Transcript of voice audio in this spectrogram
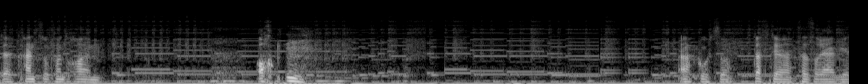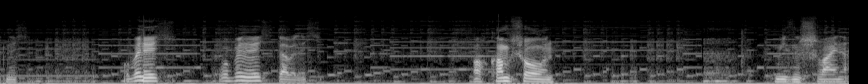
Da kannst du von träumen. Och, mh. Hm. Ach gut so. Ich dachte, das reagiert nicht. Wo bin ich? Wo bin ich? Da bin ich. Ach komm schon. Miesen Schweine.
